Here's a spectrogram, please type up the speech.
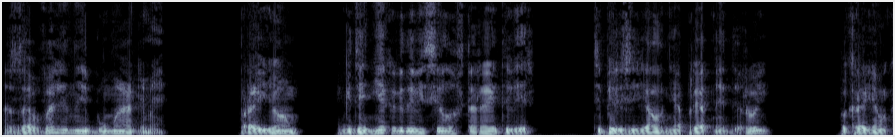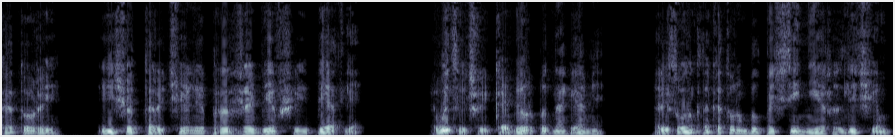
заваленный бумагами. Проем, где некогда висела вторая дверь, теперь зиял неопрятной дырой, по краям которой еще торчали проржавевшие петли, выцветший ковер под ногами, рисунок на котором был почти неразличим,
